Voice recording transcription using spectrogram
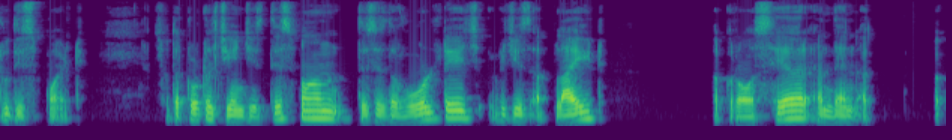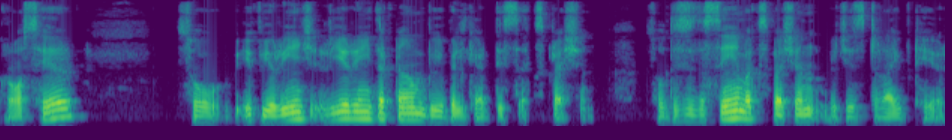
to this point. So the total change is this one. This is the voltage which is applied across here and then across here. So if we arrange, rearrange the term we will get this expression. So this is the same expression which is derived here.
